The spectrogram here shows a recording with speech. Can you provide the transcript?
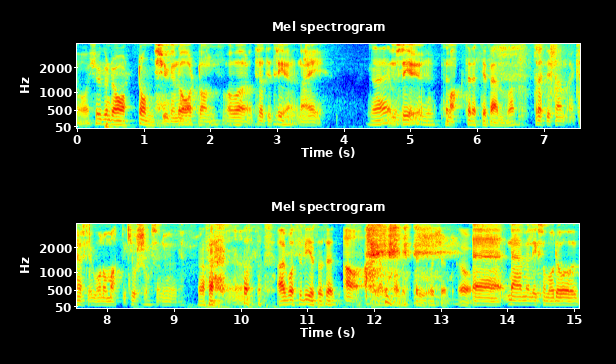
Ja, 2018. 2018, vad var det? 33? Mm. Nej. Nej, du ser ju. 35 va? 35, jag kanske ska gå någon mattekurs också nu. ja, det måste bli så 30. Ja. tre år sedan. Ja. Eh, nej men liksom och då,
